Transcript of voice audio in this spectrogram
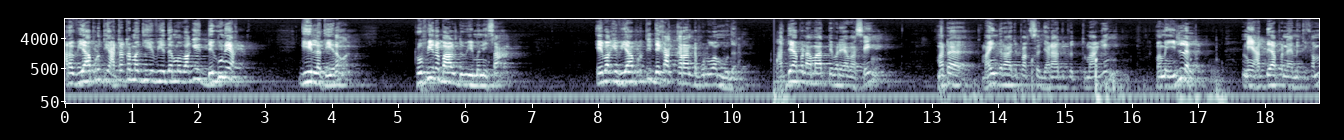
අර ව්‍යාපෘති අටටම ගිය වියදම වගේ දෙගුණයක් ගිහිල්ලා තියෙනවා. රුපියල බාල්දු වීම නිසා ඒ වගේ ව්‍යාපෘති දෙකක් කරන්න පුළුවන් මුදල. අධ්‍යාපන අමාත්‍යවරයා වශයෙන් මට මහින්ද රාජපක්ෂ ජනාධිපතිතුමාගෙන් මම ඉල්ලන මේ අධ්‍යාපන ඇමතිකම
